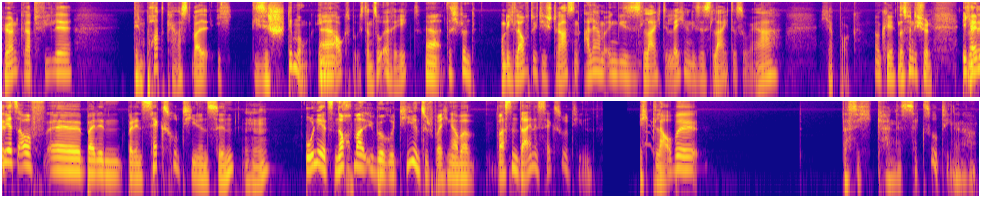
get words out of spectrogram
hören gerade viele den Podcast, weil ich diese Stimmung in Ja. Augsburg ist dann so erregt. Ja, das stimmt. Und ich laufe durch die Straßen, alle haben irgendwie dieses leichte Lächeln, dieses leichte so, ja, ich hab Bock. Okay. Das finde ich schön. Ich Wenn hatte, wir jetzt auf äh, bei den, bei den Sexroutinen sind, mhm. ohne jetzt nochmal über Routinen zu sprechen, aber Was sind deine Sexroutinen? Ich glaube, dass ich keine Sexroutinen habe.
